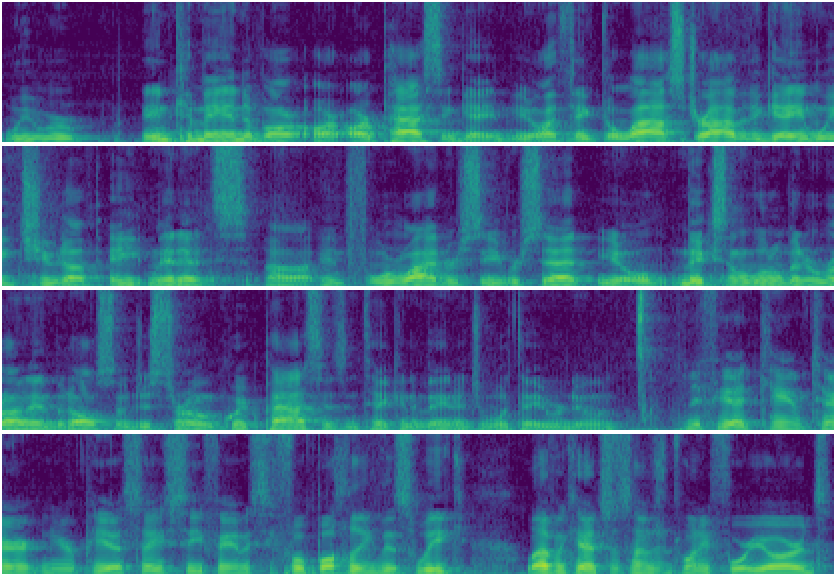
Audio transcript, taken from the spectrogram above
we were in command of our, our, our, passing game. You know, I think the last drive of the game, we chewed up eight minutes uh, in four wide receiver set, you know, mixing a little bit of running, but also just throwing quick passes and taking advantage of what they were doing. And if you had Cam Tarrant in your PSAC Fantasy Football League this week, 11 catches, 124 yards.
